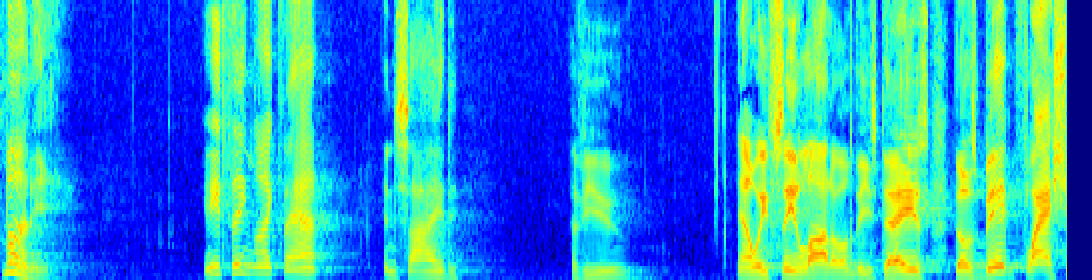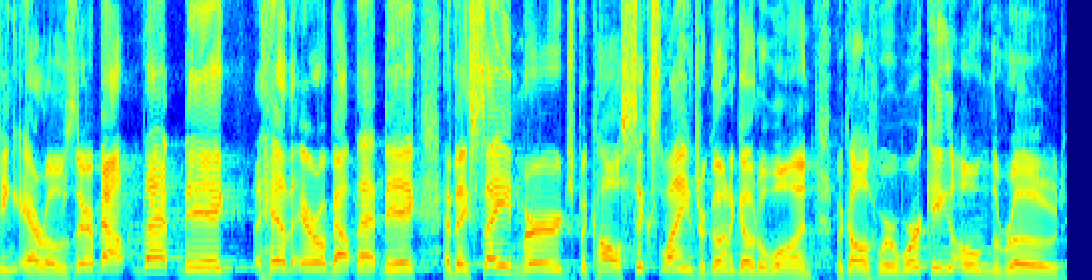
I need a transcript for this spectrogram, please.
money. Anything like that inside of you? Now, we've seen a lot of them these days. Those big flashing arrows, they're about that big, the head of the arrow about that big, and they say merge because six lanes are going to go to one because we're working on the road.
